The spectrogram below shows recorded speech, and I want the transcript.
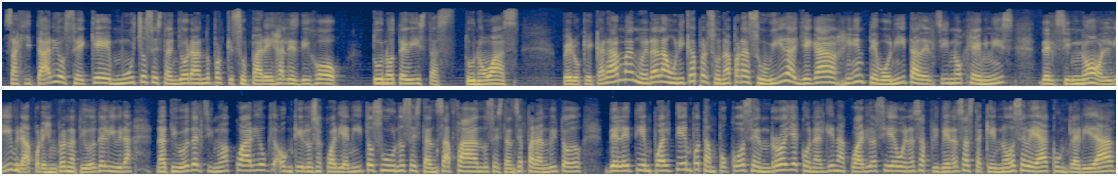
Sagitario, sé que muchos están llorando porque su pareja les dijo, tú no te vistas, tú no vas. Pero qué caramba, no era la única persona para su vida. Llega gente bonita del signo Géminis, del signo Libra, por ejemplo, nativos de Libra, nativos del signo Acuario, aunque los acuarianitos unos se están zafando, se están separando y todo, dele tiempo al tiempo, tampoco se enrolle con alguien Acuario así de buenas a primeras hasta que no se vea con claridad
